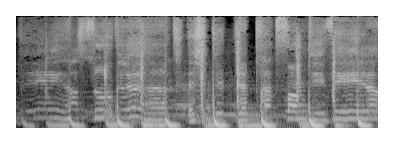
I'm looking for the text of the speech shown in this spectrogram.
Wie hast du gehört? Es gibt eine Plattform, die wir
